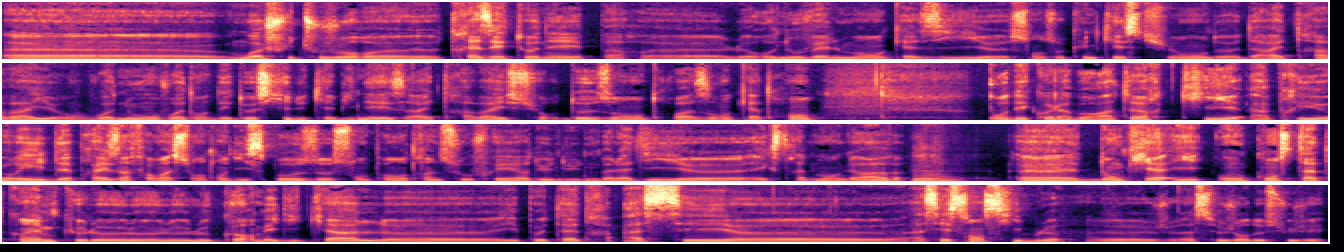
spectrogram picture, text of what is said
Euh, moi, je suis toujours très étonné par le renouvellement quasi sans aucune question d'arrêt de, de, travail. On voit, nous, on voit dans des dossiers du cabinet les arrêts de travail sur deux ans, trois ans, quatre ans pour des collaborateurs qui, a priori, d'après les informations dont on dispose, sont pas en train de souffrir d'une maladie euh, extrêmement grave. Mm. Euh, donc, y a, y, on constate quand même que le, le, le corps médical euh, est peut-être assez euh, assez sensible euh, à ce genre de sujet.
